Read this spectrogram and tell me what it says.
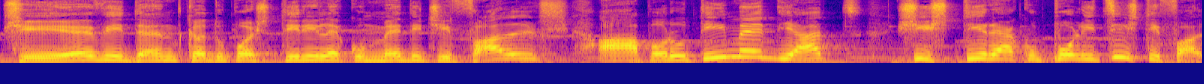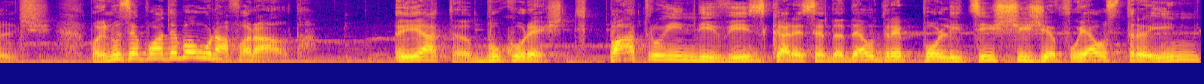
Și evident că după știrile cu medicii falși A apărut imediat și știrea cu polițiștii falși. Păi nu se poate bă una fără alta. Iată, București. Patru indivizi care se dădeau drept polițiști și jefuiau străini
